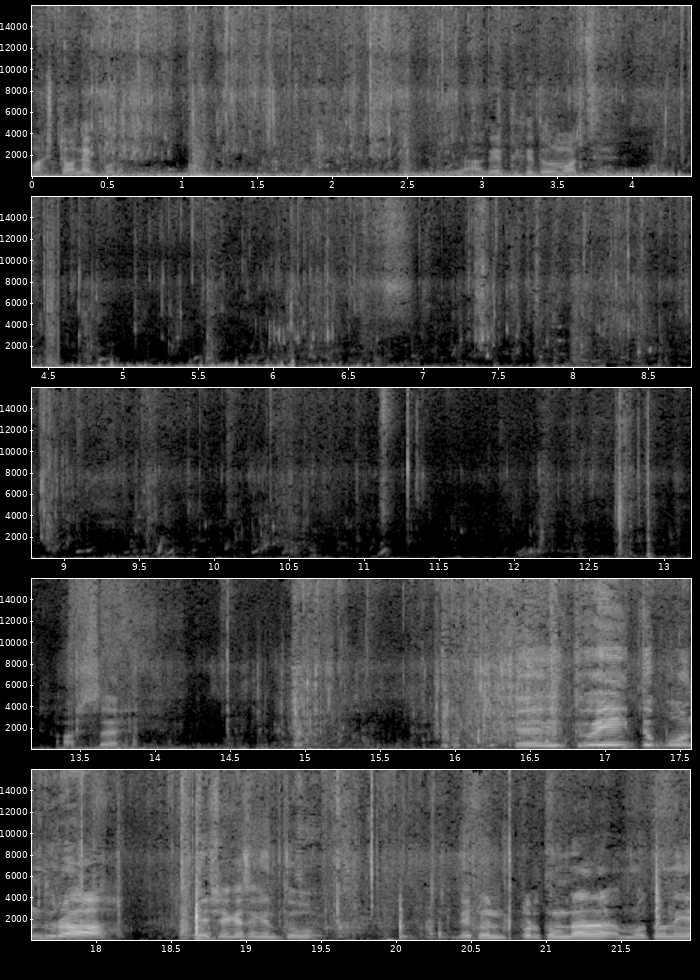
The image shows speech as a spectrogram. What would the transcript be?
মাছটা অনেক বড়। আগের থেকে দৌড় মারছে। আসছে। এই তো এই তো বন্ধুরা, এসে গেছে কিন্তু। দেখুন, প্রথমটা মতনই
